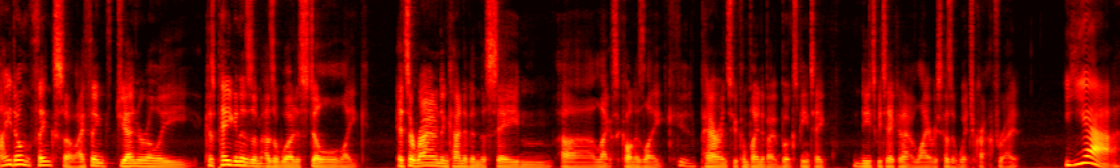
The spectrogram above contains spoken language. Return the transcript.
I don't think so. I think generally, because paganism as a word is still like it's around and kind of in the same uh, lexicon as like parents who complain about books being take need to be taken out of libraries because of witchcraft, right? Yeah,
